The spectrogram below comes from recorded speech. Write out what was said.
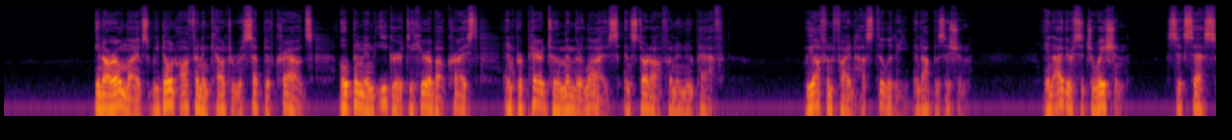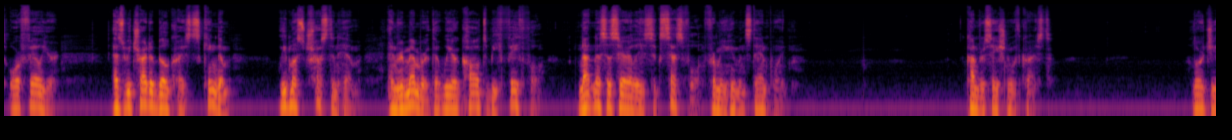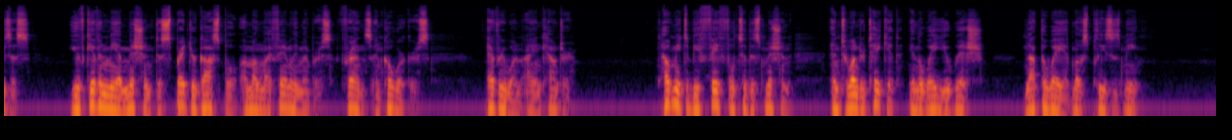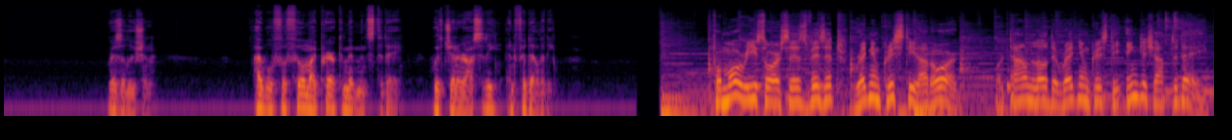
In our own lives, we don't often encounter receptive crowds, open and eager to hear about Christ and prepared to amend their lives and start off on a new path. We often find hostility and opposition. In either situation, success or failure, as we try to build Christ's kingdom, we must trust in Him and remember that we are called to be faithful not necessarily successful from a human standpoint. Conversation with Christ Lord Jesus, you've given me a mission to spread your gospel among my family members, friends, and coworkers, everyone I encounter. Help me to be faithful to this mission and to undertake it in the way you wish, not the way it most pleases me. Resolution I will fulfill my prayer commitments today with generosity and fidelity. For more resources, visit regnumchristi.org or download the Regnum Christi English app today.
